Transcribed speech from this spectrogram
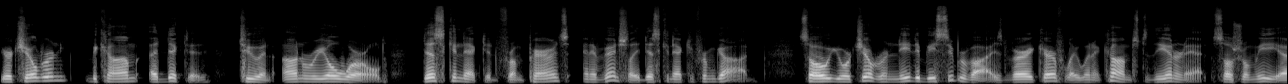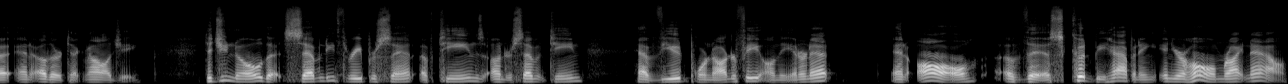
Your children become addicted to an unreal world disconnected from parents, and eventually disconnected from God. So, your children need to be supervised very carefully when it comes to the internet, social media, and other technology. Did you know that 73% of teens under 17 have viewed pornography on the internet? And all of this could be happening in your home right now.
